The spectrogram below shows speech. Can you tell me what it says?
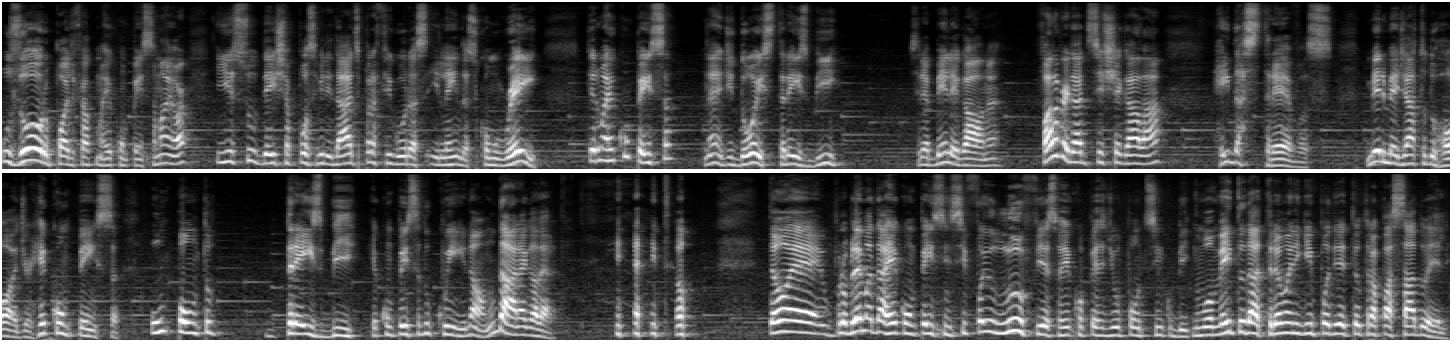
O Zoro pode ficar com uma recompensa maior e isso deixa possibilidades para figuras e lendas como Ray ter uma recompensa né, de 2, 3 bi. Seria bem legal, né? Fala a verdade, se chegar lá, Rei das Trevas, Meio Imediato do Roger, recompensa 1.3 bi, recompensa do Queen. Não, não dá né galera? então... Então é, o problema da recompensa em si foi o Luffy, essa recompensa de 1.5 bi. No momento da trama ninguém poderia ter ultrapassado ele.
